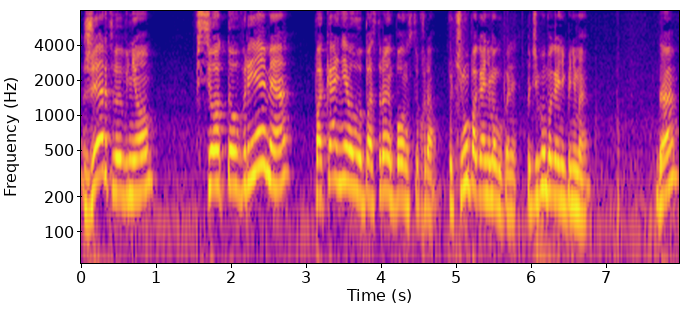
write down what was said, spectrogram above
жертвы в нем все то время, пока не был бы построен полностью храм. Почему пока не могу понять? Почему пока не понимаю? Да?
